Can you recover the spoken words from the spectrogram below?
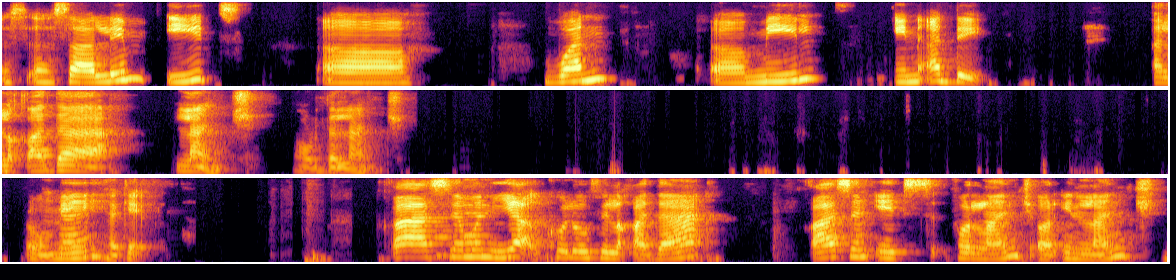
uh, Salim eats uh, one uh, meal in a day. Al-Qada, lunch or the lunch. Oh, me? Okay. قاسم يأكل في الغداء قاسم eats for lunch or in lunch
